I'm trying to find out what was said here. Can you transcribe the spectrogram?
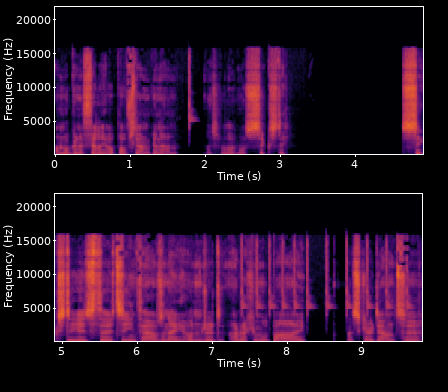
I'm not going to fill it up, obviously. I'm going to... Um, let's have a look, what's 60? 60 is 13,800. I reckon we'll buy... Let's go down to...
